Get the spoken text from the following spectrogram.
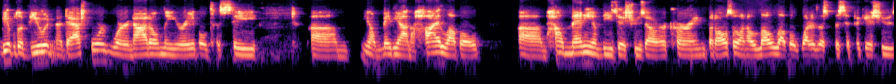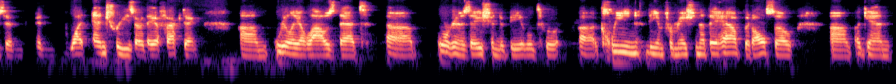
be able to view it in a dashboard where not only you're able to see, um, you know, maybe on a high level um, how many of these issues are occurring, but also on a low level, what are the specific issues and, and what entries are they affecting, um, really allows that uh, organization to be able to uh, clean the information that they have, but also, um, again,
